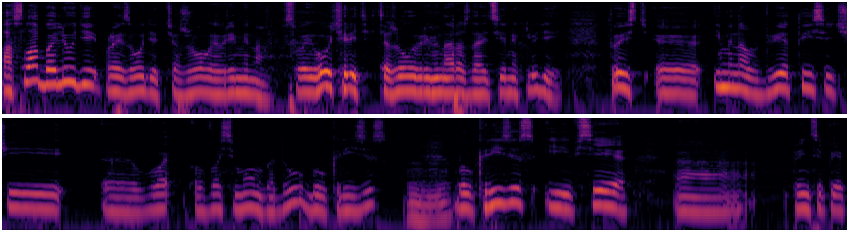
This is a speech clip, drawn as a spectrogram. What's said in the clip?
А слабые люди производят тяжелые времена. В свою очередь, тяжелые времена рождают сильных людей. То есть э, именно в 2008 году был кризис. Угу. Был кризис, и все э, принципе,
